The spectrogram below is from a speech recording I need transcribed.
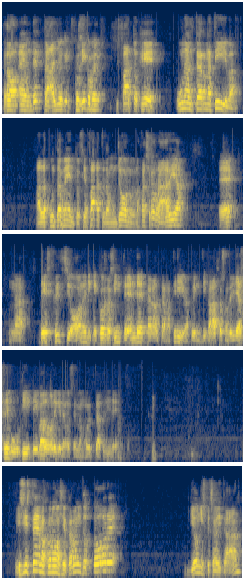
Però è un dettaglio che, così come il fatto che un'alternativa all'appuntamento sia fatta da un giorno, da una fascia oraria, è una descrizione di che cosa si intende per alternativa, quindi di fatto sono degli attributi, dei valori che devono essere memorizzati lì dentro. Il sistema conosce per ogni dottore di ogni specialità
